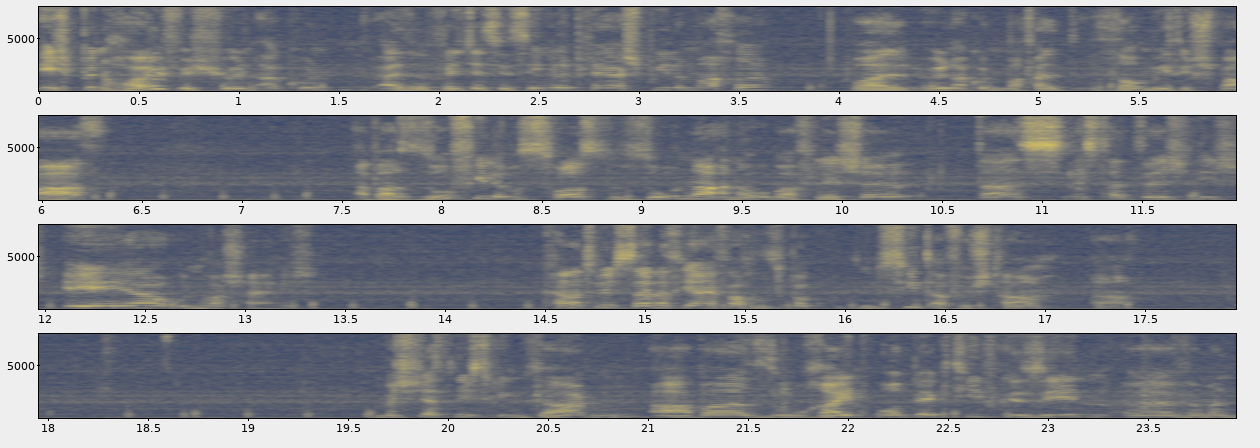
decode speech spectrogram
ich bin häufig Höhlenerkunden, also wenn ich jetzt hier Singleplayer-Spiele mache, weil Höhlenerkunden macht halt saumäßig Spaß. Aber so viele Ressourcen so nah an der Oberfläche, das ist tatsächlich eher unwahrscheinlich. Kann natürlich sein, dass sie einfach einen super guten Seed erwischt haben. Ja. Möchte ich jetzt nichts gegen sagen, aber so rein objektiv gesehen, äh, wenn man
